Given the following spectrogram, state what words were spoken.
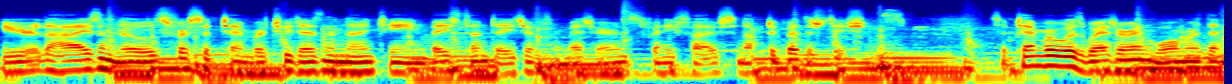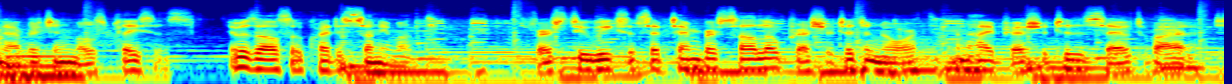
Here are the highs and lows for September 2019 based on data from Met 25 synoptic weather stations. September was wetter and warmer than average in most places. It was also quite a sunny month. The first two weeks of September saw low pressure to the north and high pressure to the south of Ireland.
